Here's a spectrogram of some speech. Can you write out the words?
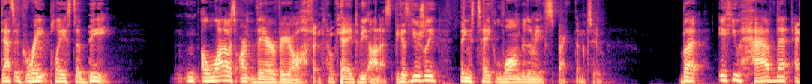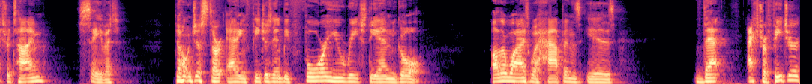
That's a great place to be. A lot of us aren't there very often, okay, to be honest, because usually things take longer than we expect them to. But if you have that extra time, save it. Don't just start adding features in before you reach the end goal. Otherwise, what happens is that extra feature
